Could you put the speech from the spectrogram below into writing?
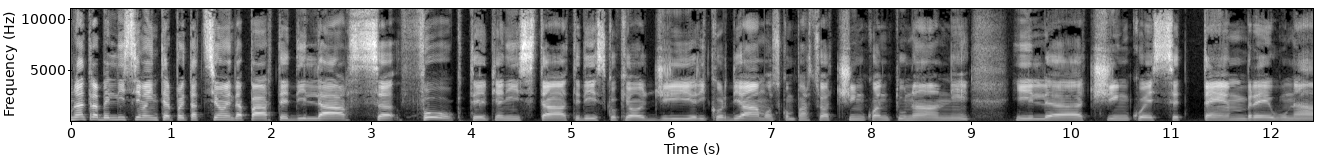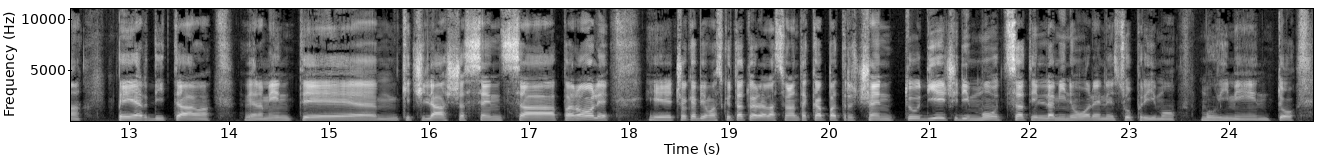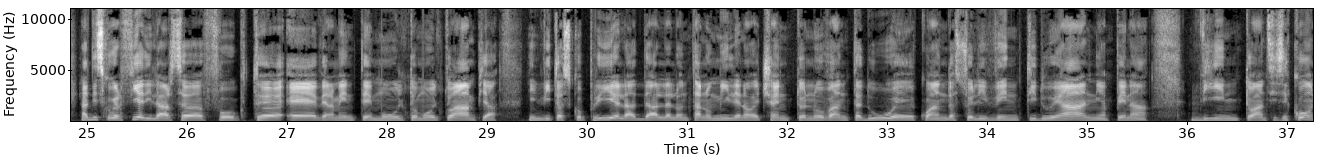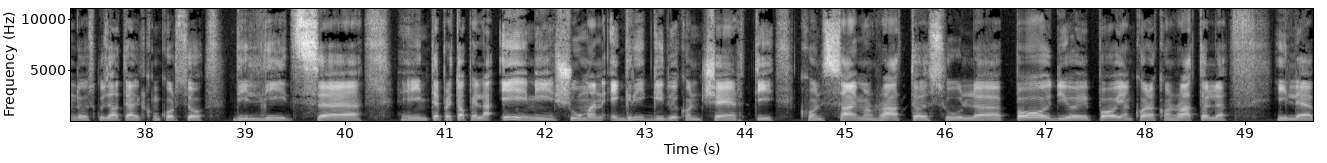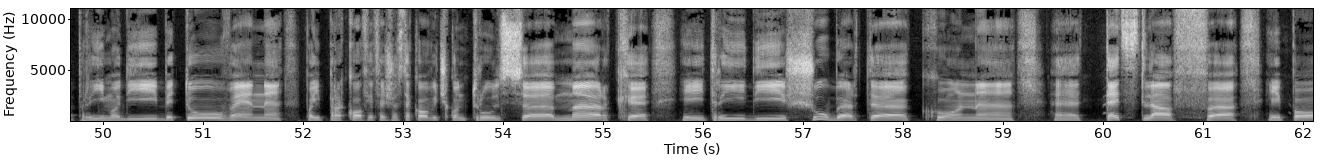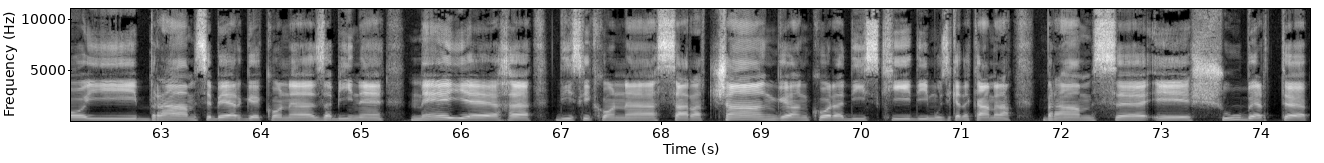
Un'altra bellissima interpretazione da parte di Lars Vogt, il pianista tedesco che oggi ricordiamo, scomparso a 51 anni il 5 settembre, una perdita veramente eh, che ci lascia senza parole. E ciò che abbiamo ascoltato era la sonata K310 di Mozart in La minore nel suo primo movimento. La discografia di Lars Vogt è veramente molto molto ampia, vi invito a scoprirla dal lontano 1992 quando a soli 22 anni appena vinto, anzi secondo, scusate, al concorso di Leeds eh, interpretò per la EMI Schumann e Grieg i due concerti con Simon Rattle sul podio e poi ancora con Rattle il primo di Beethoven, poi Prokofiev e Shostakovich con Truls Merck, i tri di Schubert con eh, Tetzlaff e poi Brahms e Berg con Sabine Meyer, dischi con Sarah Chang, ancora dischi di musica da camera Brahms e Schubert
